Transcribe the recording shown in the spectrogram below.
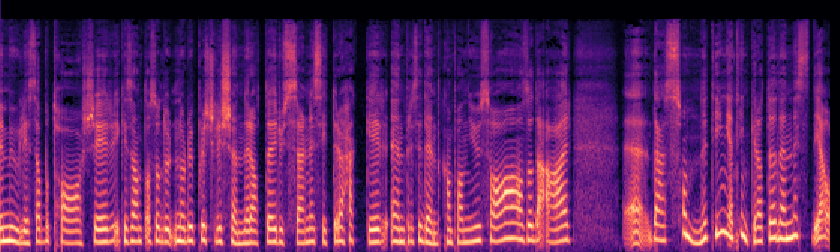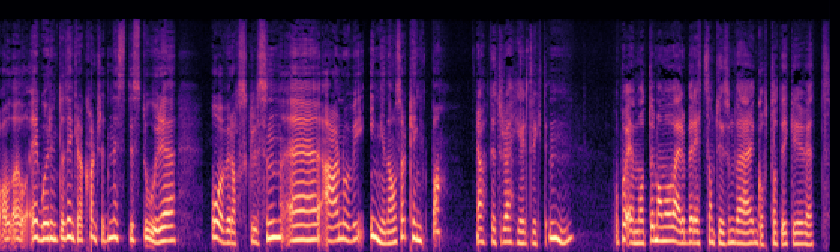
med mulige sabotasjer, ikke sant, altså når du plutselig skjønner at eh, russerne sitter og hacker en presidentkampanje i USA, altså det er det er sånne ting. Jeg tenker at det, den neste, jeg, går rundt og tenker at kanskje den neste store overraskelsen eh, er noe vi ingen av oss har tenkt på. Ja, det tror jeg er helt riktig. Mm. Og på en måte, man må være beredt samtidig som det er godt at vi ikke vet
